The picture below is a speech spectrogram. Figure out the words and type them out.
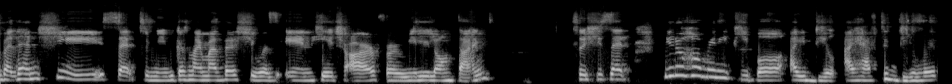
but then she said to me, because my mother, she was in HR for a really long time. So she said, you know how many people I deal I have to deal with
